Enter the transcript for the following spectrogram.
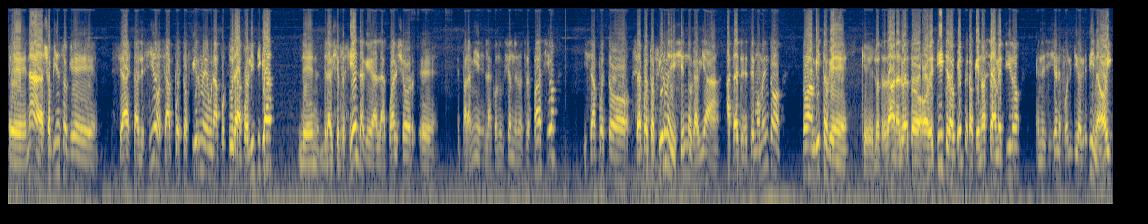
Eh, nada, yo pienso que se ha establecido, se ha puesto firme una postura política de, la vicepresidenta, que a la cual yo eh, para mí es la conducción de nuestro espacio, y se ha puesto se ha puesto firme diciendo que había hasta este, este momento todos han visto que, que lo trataban Alberto o de títere o qué, pero que no se ha metido en decisiones políticas Cristina. Hoy,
